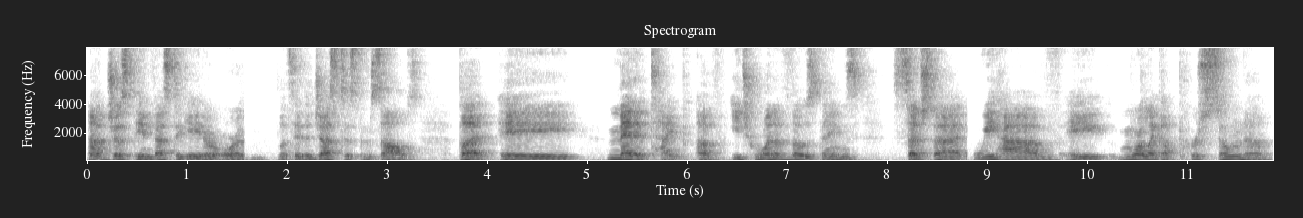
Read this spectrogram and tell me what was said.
not just the investigator or let's say the justice themselves, but a meta type of each one of those things such that we have a more like a persona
